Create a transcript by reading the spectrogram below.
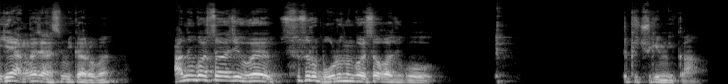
이해 안 가지 않습니까, 여러분? 아는 걸 써야지 왜 스스로 모르는 걸 써가지고 이렇게 죽입니까?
